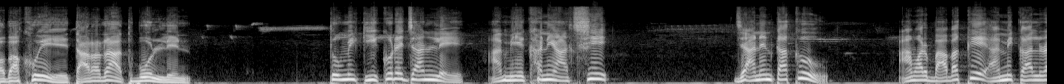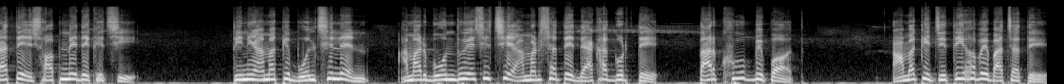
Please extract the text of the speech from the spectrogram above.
অবাক হয়ে তারানাথ বললেন, তুমি কি করে জানলে? আমি এখানে আছি। জানেন কাকু, আমার বাবাকে আমি কাল রাতে স্বপ্নে দেখেছি। তিনি আমাকে বলছিলেন, আমার বন্ধু এসেছে আমার সাথে দেখা করতে, তার খুব বিপদ। আমাকে যেতেই হবে বাঁচাতে।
